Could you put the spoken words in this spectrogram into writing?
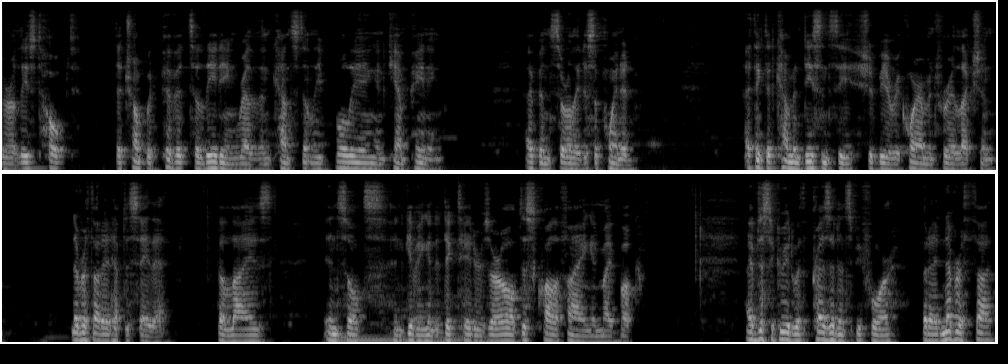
or at least hoped, that Trump would pivot to leading rather than constantly bullying and campaigning. I've been sorely disappointed. I think that common decency should be a requirement for election. Never thought I'd have to say that. The lies, insults, and giving in to dictators are all disqualifying in my book. I've disagreed with presidents before, but I'd never thought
